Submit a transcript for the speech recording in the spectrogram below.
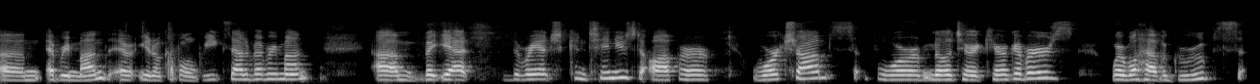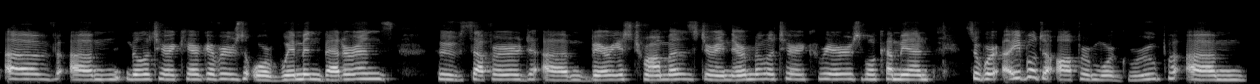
um, every month, er, you know, a couple of weeks out of every month. Um, but yet the ranch continues to offer workshops for military caregivers where we'll have groups of um, military caregivers or women veterans who've suffered um, various traumas during their military careers will come in. So we're able to offer more group um,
